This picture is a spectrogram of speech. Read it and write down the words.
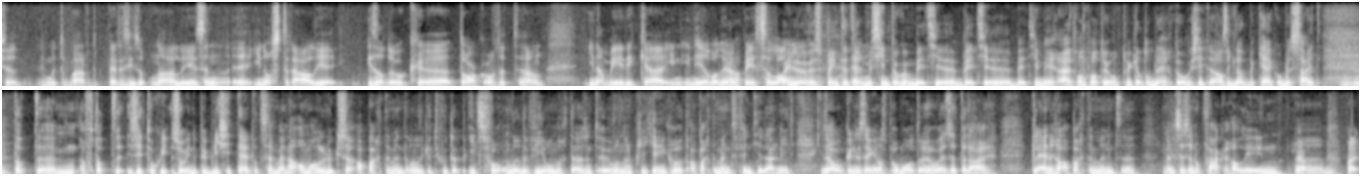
je, je moet er maar de pers eens op nalezen, in Australië is dat ook talk of the town in Amerika, in, in heel wat Europese landen. Maar in Leuven springt het er misschien toch een beetje, beetje, beetje meer uit, want wat u ontwikkelt op de hertogen als ik dat bekijk op de site, mhm. dat, um, of dat zit toch zo in de publiciteit, dat zijn bijna allemaal luxe appartementen als ik het goed heb, iets voor onder de 400.000 euro, dan heb je geen groot appartement, vind je daar niet. Je zou ook kunnen zeggen als promotor, wij zetten daar kleinere appartementen, mensen zijn ook vaker alleen. Ja. Um. Maar,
